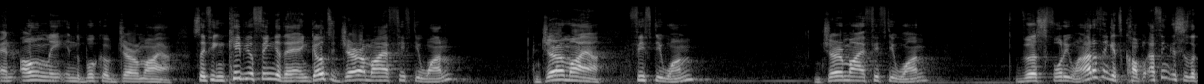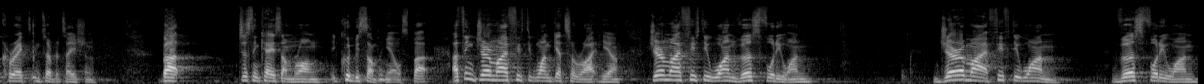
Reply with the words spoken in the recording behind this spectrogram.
and only in the book of Jeremiah. So if you can keep your finger there and go to Jeremiah 51. Jeremiah 51. Jeremiah 51 verse 41. I don't think it's complex. I think this is the correct interpretation. But just in case I'm wrong, it could be something else. But I think Jeremiah 51 gets it right here. Jeremiah 51, verse 41. Jeremiah 51, verse 41.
